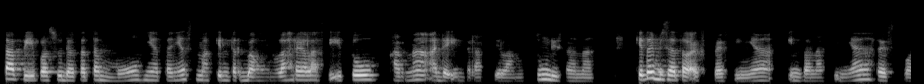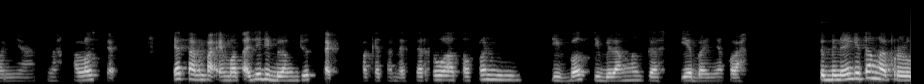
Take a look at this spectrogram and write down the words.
Tapi pas sudah ketemu, nyatanya semakin terbangunlah relasi itu karena ada interaksi langsung di sana. Kita bisa tahu ekspresinya, intonasinya, responnya. Nah, kalau chat, chat tanpa emot aja dibilang jutek, pakai tanda seru atau fun di bold dibilang ngegas, ya banyak lah. Sebenarnya kita nggak perlu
